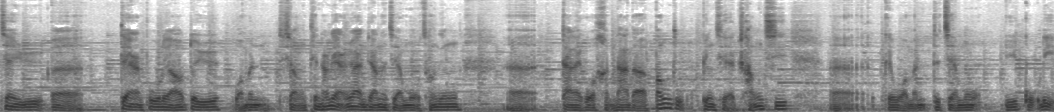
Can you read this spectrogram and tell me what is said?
鉴于呃电影不无聊对于我们像天成电影院这样的节目曾经呃带来过很大的帮助，并且长期。呃，给我们的节目以鼓励，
